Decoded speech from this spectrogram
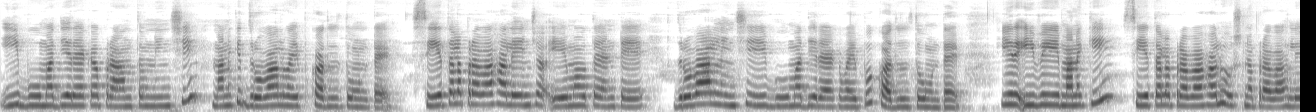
ఈ భూమధ్య రేఖ ప్రాంతం నుంచి మనకి ధ్రువాల వైపు కదులుతూ ఉంటాయి. శీతల ప్రవాహాలు ఏం ఏమవుతాయంటే ధ్రువాల నుంచి భూమధ్య రేఖ వైపు కదులుతూ ఉంటాయి. ఇవి మనకి శీతల ప్రవాహాలు ఉష్ణ ప్రవాహాలు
